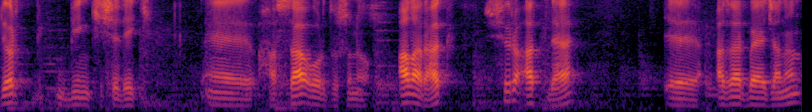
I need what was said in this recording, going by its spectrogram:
4000 kişilik e, hassa ordusunu alarak süratle e, Azerbaycan'ın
